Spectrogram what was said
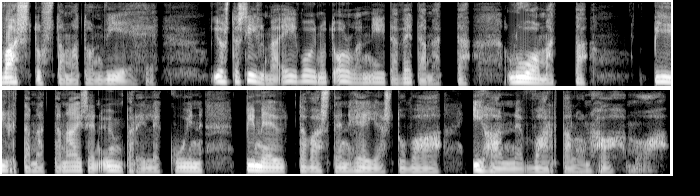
vastustamaton viehe, josta silmä ei voinut olla niitä vetämättä, luomatta, piirtämättä naisen ympärille kuin pimeyttä vasten heijastuvaa ihanne vartalon hahmoa.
